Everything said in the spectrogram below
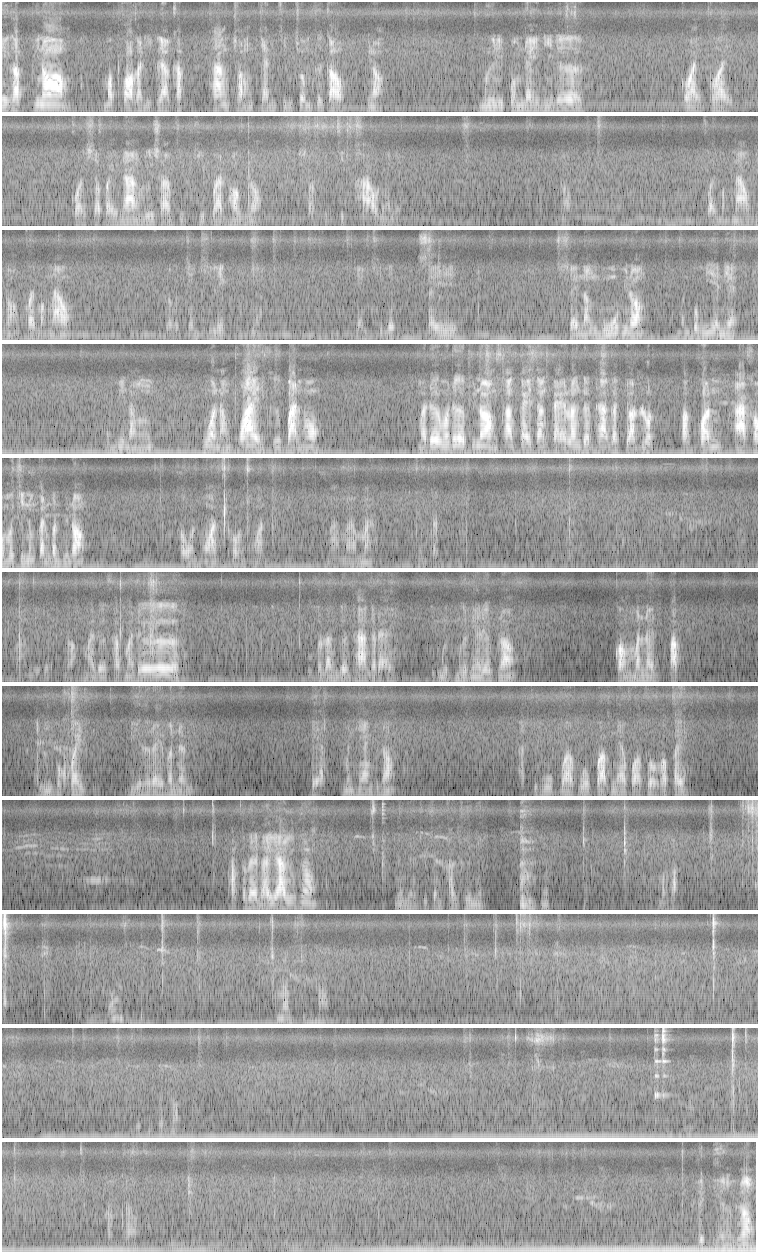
ดีครับพี่น้องมาพอกันอีกแล้วครับ ทางช่องแกนขินช่วมคือเก่าพี่น้อง มือนี่ผมได้นี่เด้อก้อยก้อยก้อยสบายนางหรือสามสิบขีดบานเฮาพี่น้องสามสิบขีดขาวเนี่ยเนี่ยน้องก้อยหมักเน่าวพี่น้องก้อยหมักเน่าวเราก็แกงขี้เล็กเนี่ยแกงขี้เล็กใส่ใส่หนังหมูพี่น้อง มันบ่มีอันเนี้ย ผมมีหนังงัวหนังควายคือบ้านเฮามาเด้อมาเด้อพี่น้องทางไกลทางไกลกำลังเดินทางก็จอดรถพักผ่อนหาเขามากินน้ำกันก่อนพี่น้องเขาวห้อนเขาวห้อนมามามาน้ำกันวางนี่เด้อน้องมาเด้อครับมาเด้อผู้กำลังเดินทางก็ได้สิมืดมืดเนี่ยเด้อพี่น้องกล้องมันน่ะปรับ อันนี้บ่ค่อยดีเท่าไรมันน่ะ แดดมันแห้งพี่น้องอาจจะบูบวาบบูบวาบแนวขอตัวเข้าไปพักก็ได้หลายอย่างอยู่พี่น้องนี่เนี่ยที่สำคัญคือนี่มาละกำลังกินข้าวเดี๋ยวผมก็นอ นพักข้าวเฮ็ดเองพี่น้อง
